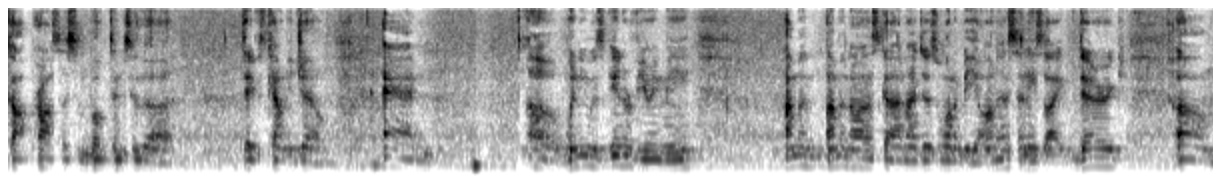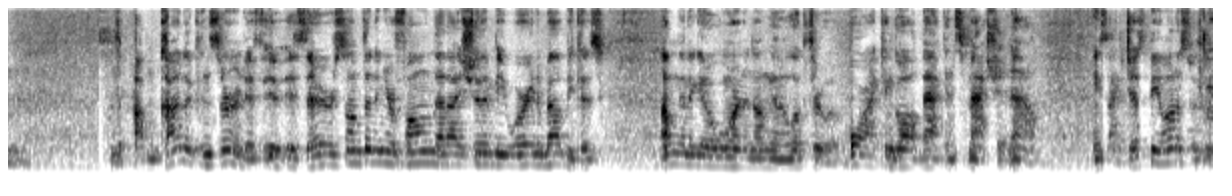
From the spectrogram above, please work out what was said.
got processed and booked into the Davis County Jail. And uh, when he was interviewing me, I'm an I'm an honest guy, and I just want to be honest. And he's like, Derek, um, I'm kind of concerned. If, if is there something in your phone that I shouldn't be worried about because I'm gonna get a warrant and I'm gonna look through it, or I can go out back and smash it now. He's like, just be honest with me.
